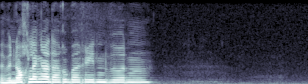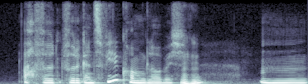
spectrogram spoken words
Wenn wir noch länger darüber reden würden, ach, würde, würde ganz viel kommen, glaube ich. Mhm. Mhm.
